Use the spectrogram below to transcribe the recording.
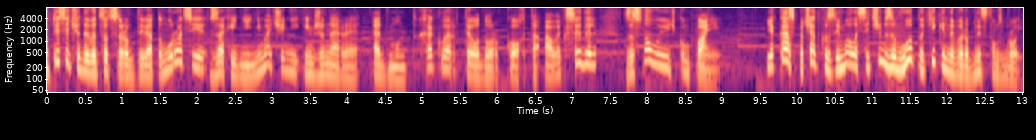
У 1949 році в західній Німеччині інженери Едмунд Хеклер, Теодор Кох та Алекс Сидель засновують компанію, яка спочатку займалася чим завгодно, тільки не виробництвом зброї.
